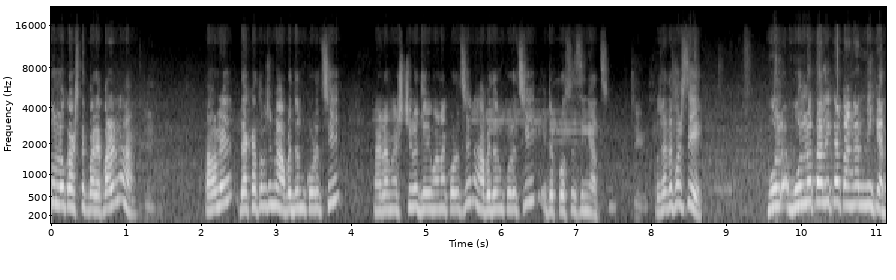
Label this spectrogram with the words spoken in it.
তো লোক আসতে পারে পারে না? তাহলে দেখাতে হবে যে আমি আবেদন করেছি। ম্যাডাম এসেছিল জরিমানা করেছেন আবেদন করেছি এটা প্রসেসিংয়ে আছে। বোঝাতে পারছি? মূল্য তালিকা টাঙাননি কেন।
